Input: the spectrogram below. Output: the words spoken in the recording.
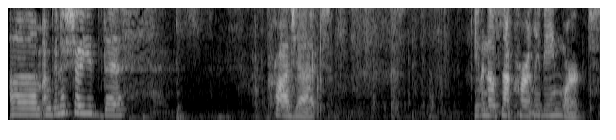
Um, I'm going to show you this project even though it's not currently being worked.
